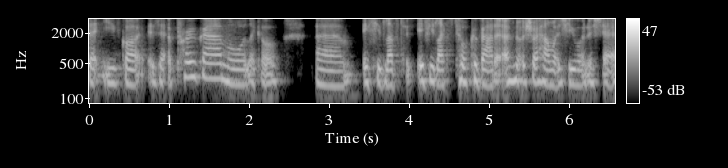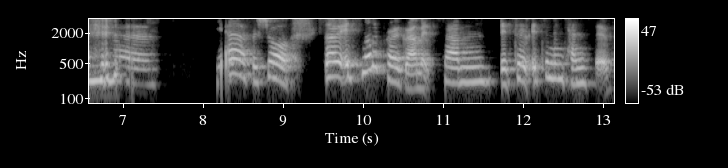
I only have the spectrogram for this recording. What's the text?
that you've got is it a program or like a um, if you'd love to if you'd like to talk about it i'm not sure how much you want to share yeah. Yeah, for sure. So it's not a program. It's um, it's a it's an intensive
